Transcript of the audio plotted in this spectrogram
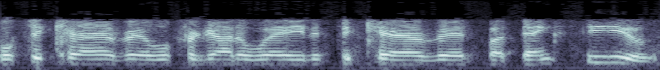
we'll take care of it. We'll figure out a way to take care of it. But thanks to you,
